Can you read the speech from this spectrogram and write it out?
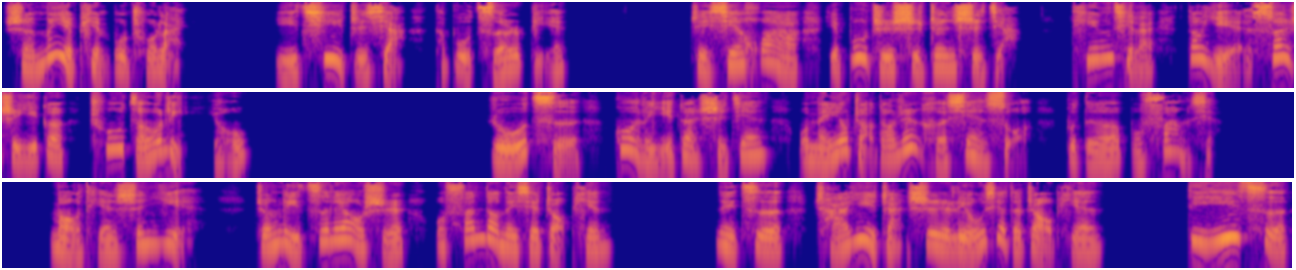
什么也品不出来。一气之下，他不辞而别。这些话也不知是真是假，听起来倒也算是一个出走理由。如此过了一段时间，我没有找到任何线索，不得不放下。某天深夜整理资料时，我翻到那些照片，那次茶艺展示留下的照片，第一次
